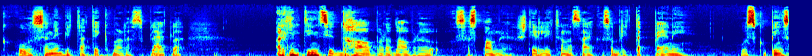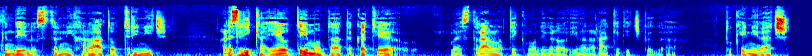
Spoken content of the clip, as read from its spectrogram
kako se ne bi ta tekma razpletla. Argentinci dobro, dobro se spomnijo, štiri leta nazaj, ko so bili tepeni v skupinskem delu strani Hrvatov, tri nič. Razlika je v tem, da takrat je majstralno tekmo odigral Ivan Rakitič, ki ga tukaj ni več.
